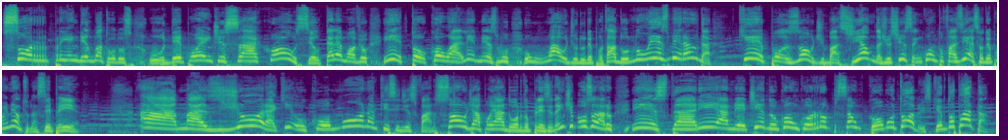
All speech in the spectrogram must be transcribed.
Surpreendendo a todos, o depoente sacou seu telemóvel e tocou ali mesmo um áudio do deputado Luiz Miranda, que posou de bastião da justiça enquanto fazia seu depoimento na CPI. Ah, mas jura que o comuna que se disfarçou de apoiador do presidente Bolsonaro estaria metido com corrupção como todo esquerdopata?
